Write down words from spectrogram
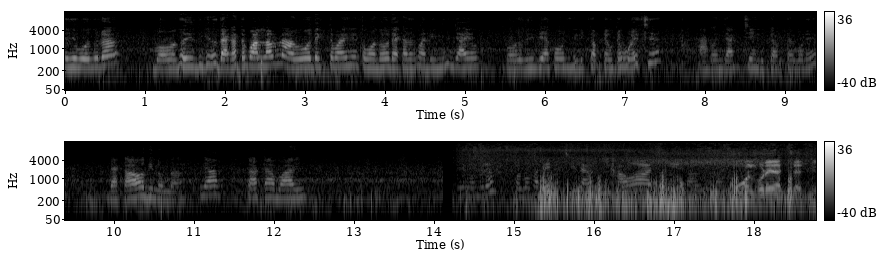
এই যে বন্ধুরা মমতা দিদিকে তো দেখাতে পারলাম না আমিও দেখতে পাইনি তোমাদেরও দেখাতে পারিনি। যাই হোক মমতা দিদি এখন হেলিকপ্টার উঠে পড়েছে। এখন যাচ্ছে হেলিকপ্টার করে। দেখাও দিল না। যাক টাটা বাই। এই বন্ধুরা ছোটখাটো এসেছি দেখো কি হাওয়া আজকে মন ভরে যাচ্ছে আজকে।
